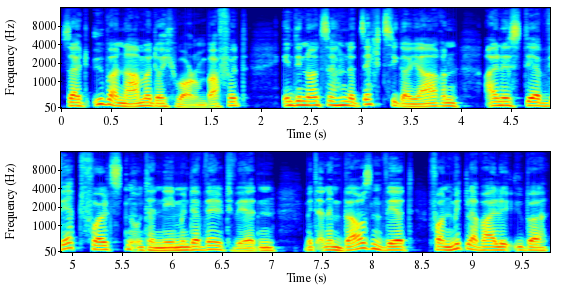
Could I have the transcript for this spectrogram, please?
seit Übernahme durch Warren Buffett in den 1960er Jahren eines der wertvollsten Unternehmen der Welt werden, mit einem Börsenwert von mittlerweile über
